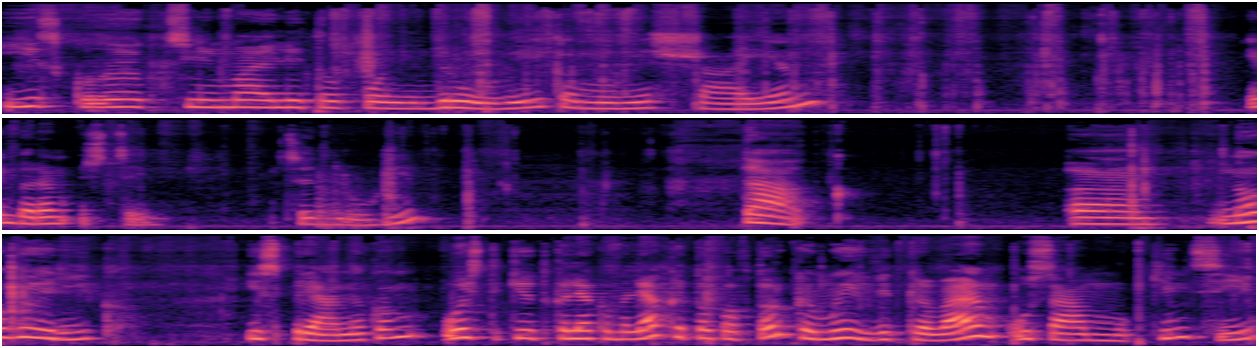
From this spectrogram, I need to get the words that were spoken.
Із колекції My Little Pony другий, тому мішаємо. І беремо ось цей. Це другий. Так. Е, Новий рік із пряником. Ось такі от каляка-маляки, то повторки ми їх відкриваємо у самому кінці,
